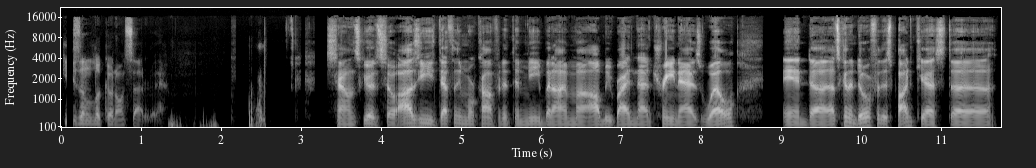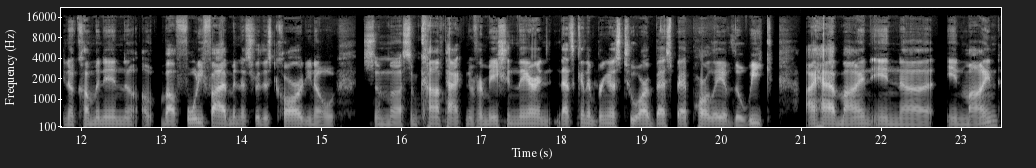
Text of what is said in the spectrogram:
he's gonna look good on Saturday. Sounds good. So Ozzy definitely more confident than me, but I'm uh, I'll be riding that train as well. And uh, that's gonna do it for this podcast. Uh, you know, coming in uh, about 45 minutes for this card. You know, some uh, some compact information there, and that's gonna bring us to our best bet parlay of the week. I have mine in uh, in mind.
